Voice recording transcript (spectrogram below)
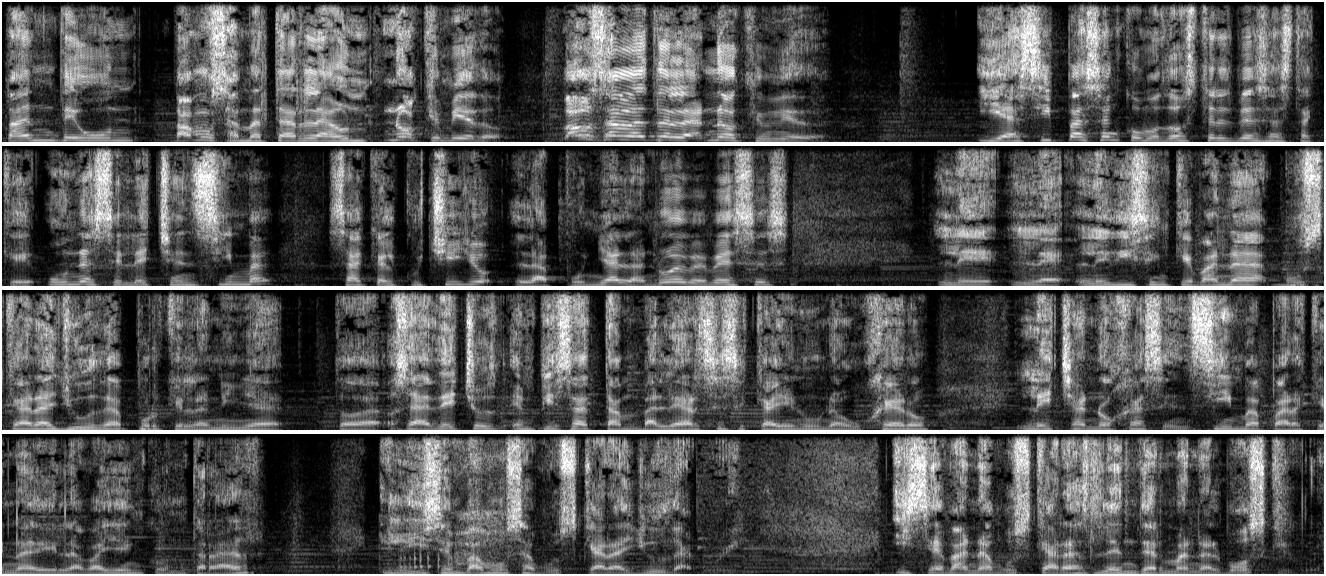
van de un, vamos a matarla a un, no, qué miedo, vamos a matarla, no, qué miedo. Y así pasan como dos, tres veces hasta que una se le echa encima, saca el cuchillo, la apuñala nueve veces, le, le- le dicen que van a buscar ayuda porque la niña, toda, o sea, de hecho empieza a tambalearse, se cae en un agujero, le echan hojas encima para que nadie la vaya a encontrar y le dicen vamos a buscar ayuda, güey. Y se van a buscar a Slenderman al bosque, güey.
